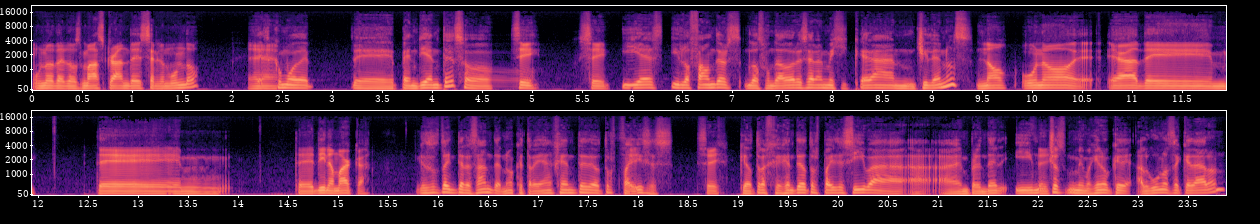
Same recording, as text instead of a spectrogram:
uno de los más grandes en el mundo. ¿Es eh, como de, pendientes o...? Sí, sí. ¿Y, es, ¿Y los founders, los fundadores eran, eran chilenos? No, uno eh, era de, de, de Dinamarca. Eso está interesante, ¿no? Que traían gente de otros países. Sí. Que otra gente de otros países iba a, emprender. Y muchos, me imagino que algunos se quedaron.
